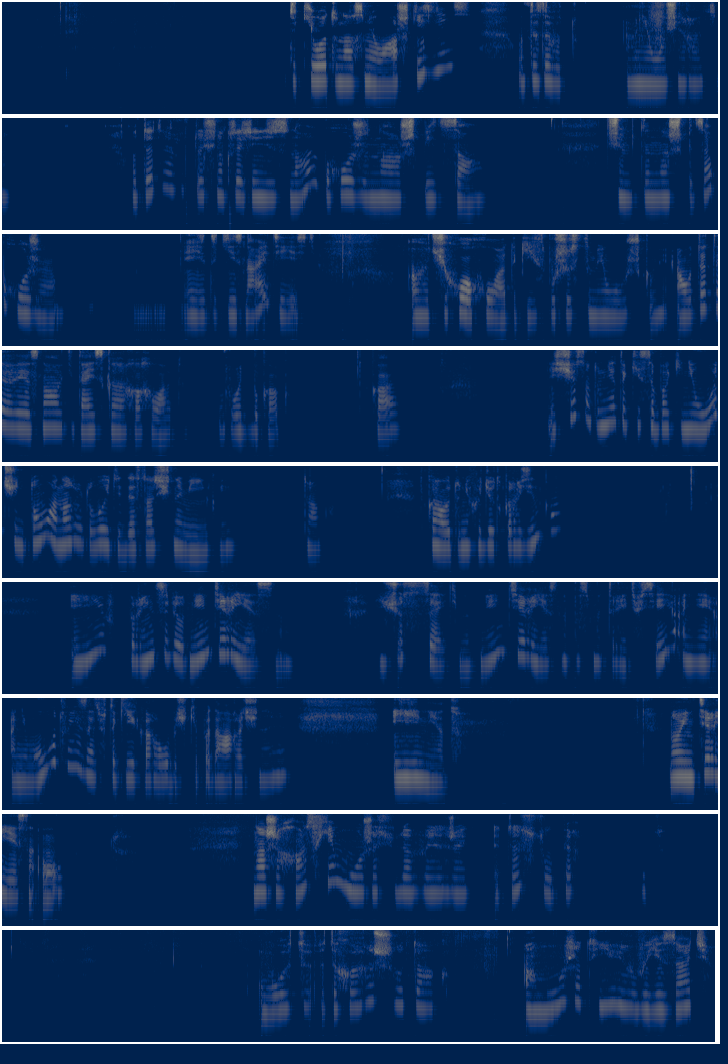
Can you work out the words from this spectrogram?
Такие вот у нас милашки здесь. Вот это вот мне очень нравится. Вот это я точно, кстати, не знаю. Похоже на шпица. Чем-то на шпица похоже. И такие, знаете, есть э, чихуахуа, такие с пушистыми ушками. А вот это я знала китайская хохлата. Вроде бы как. Такая. Если честно, то мне такие собаки не очень, но она тут выглядит достаточно миленькой. Так. Такая вот у них идет корзинка. И, в принципе, вот мне интересно. Еще с этим. Вот мне интересно посмотреть. Все они, они могут вылезать в такие коробочки подарочные? И нет. Но интересно. О, наша хаски может сюда выезжать. Это супер. Вот. Вот, это хорошо так. А может и вылезать.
